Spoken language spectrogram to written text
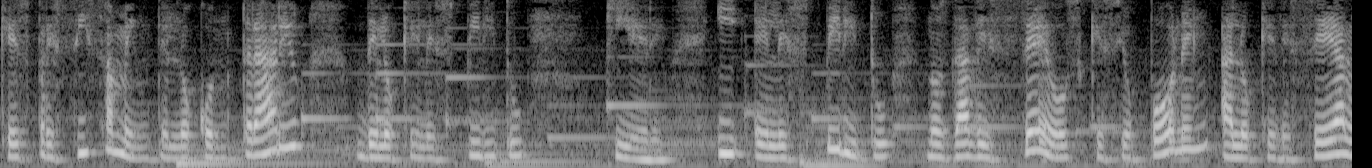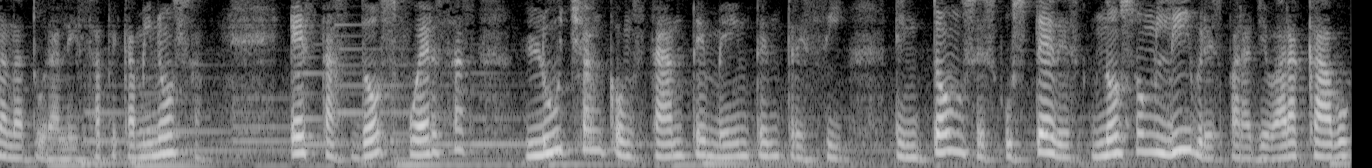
que es precisamente lo contrario de lo que el Espíritu quiere. Y el Espíritu nos da deseos que se oponen a lo que desea la naturaleza pecaminosa. Estas dos fuerzas luchan constantemente entre sí. Entonces ustedes no son libres para llevar a cabo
